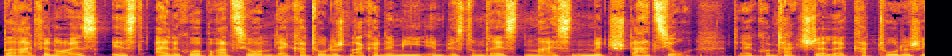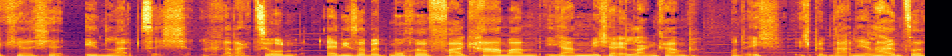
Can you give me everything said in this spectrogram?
Bereit für Neues ist eine Kooperation der Katholischen Akademie im Bistum Dresden-Meißen mit Statio, der Kontaktstelle Katholische Kirche in Leipzig. Redaktion Elisabeth Muche, Falk Hamann, Jan-Michael Langkamp und ich, ich bin Daniel Heinze.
